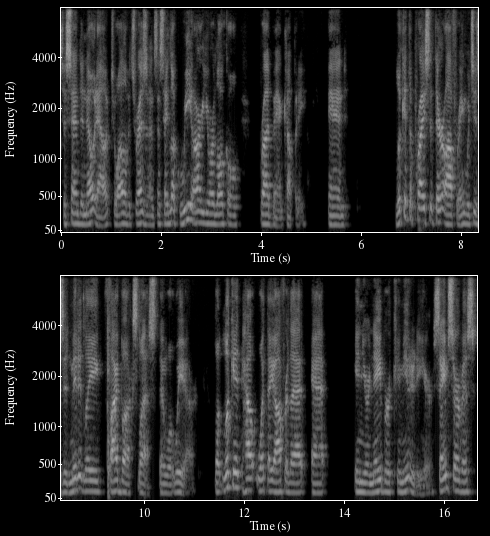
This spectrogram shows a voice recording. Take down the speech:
to send a note out to all of its residents and say, look, we are your local broadband company. And look at the price that they're offering, which is admittedly five bucks less than what we are. But look at how what they offer that at in your neighbor community here. Same service,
